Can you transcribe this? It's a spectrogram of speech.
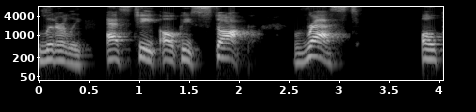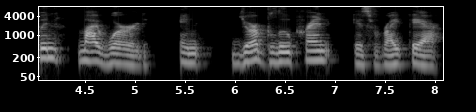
literally, S T O P, stop, rest, open my word. And your blueprint is right there.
